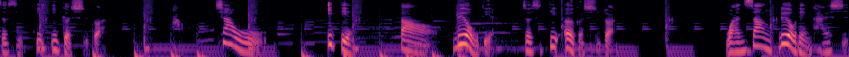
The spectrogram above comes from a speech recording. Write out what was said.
这是第一个时段。好，下午一点到六点，这是第二个时段。晚上六点开始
